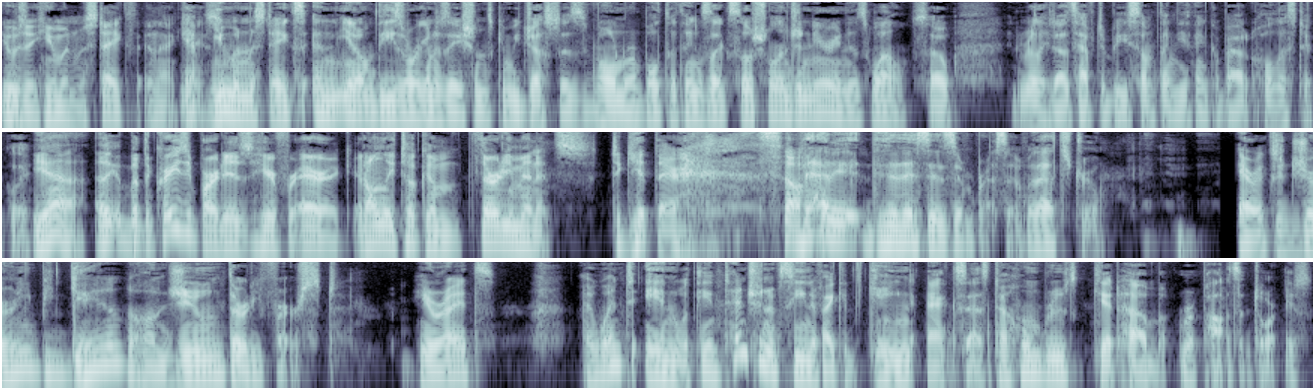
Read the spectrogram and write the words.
it was a human mistake in that case. Yeah, human mistakes, and you know these organizations can be just as vulnerable to things like social engineering as well. So it really does have to be something you think about holistically. Yeah, uh, but the crazy part is here for Eric, it only took him thirty minutes to get there. so that is, this is impressive. That's true. Eric's journey began on June thirty first. He writes. I went in with the intention of seeing if I could gain access to Homebrew's GitHub repositories.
